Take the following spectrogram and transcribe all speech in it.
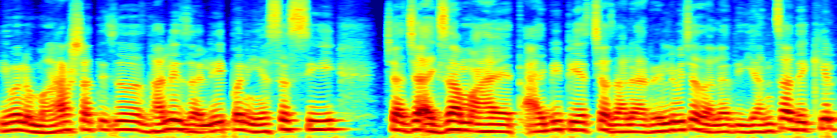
इवन महाराष्ट्रातील जर झाली झाली पण एस एस सीच्या ज्या एक्झाम आहेत आय बी पी एसच्या झाल्या रेल्वेच्या झाल्या यांचा देखील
